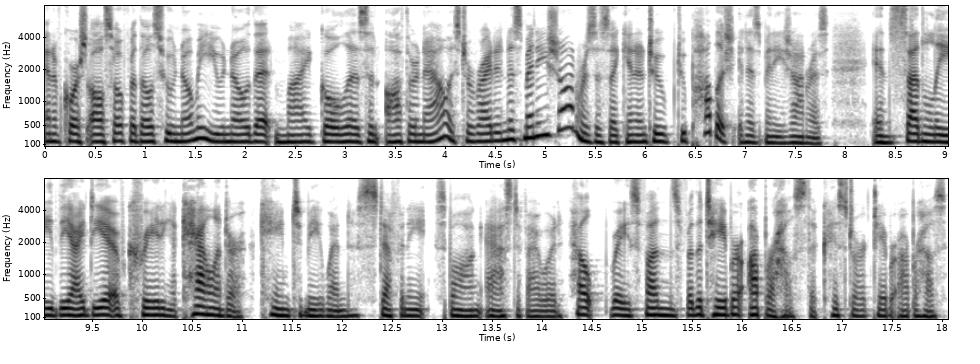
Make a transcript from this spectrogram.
And of course, also for those who know me, you know that my goal as an author now is to write in as many genres as I can and to, to publish in as many genres. And suddenly the idea of creating a calendar came to me when Stephanie Spong asked if I would help raise funds for the Tabor Opera House, the historic Tabor Opera House.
